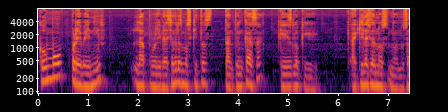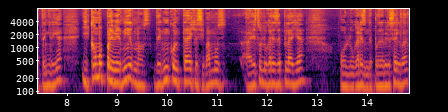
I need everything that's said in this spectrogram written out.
cómo prevenir la proliferación de los mosquitos tanto en casa, que es lo que aquí en la ciudad nos, nos, nos atañería, y cómo prevenirnos de un contagio si vamos a estos lugares de playa o lugares donde puede haber selva,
